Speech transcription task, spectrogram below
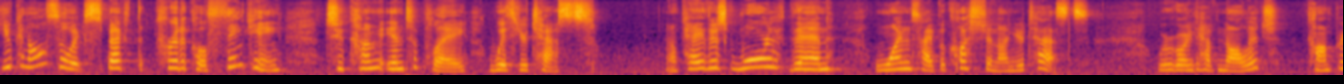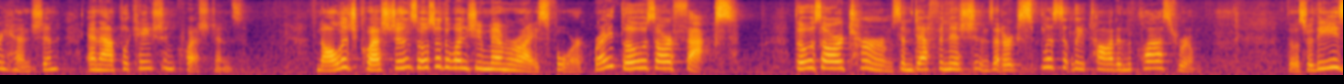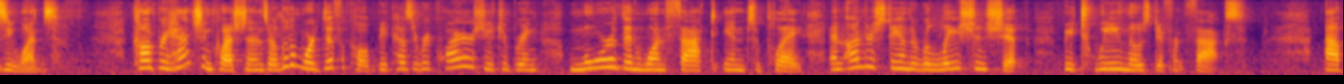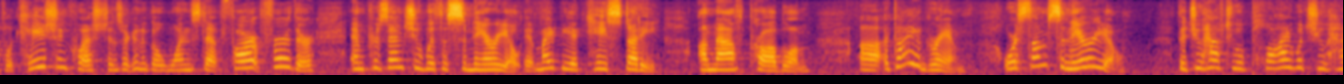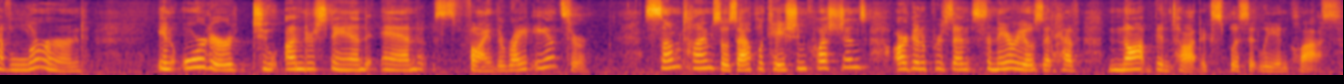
You can also expect critical thinking to come into play with your tests. Okay, there's more than one type of question on your tests. We're going to have knowledge, comprehension, and application questions. Knowledge questions, those are the ones you memorize for, right? Those are facts. Those are terms and definitions that are explicitly taught in the classroom. Those are the easy ones. Comprehension questions are a little more difficult because it requires you to bring more than one fact into play and understand the relationship between those different facts. Application questions are going to go one step far further and present you with a scenario. It might be a case study, a math problem, uh, a diagram, or some scenario that you have to apply what you have learned in order to understand and find the right answer. Sometimes those application questions are going to present scenarios that have not been taught explicitly in class.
